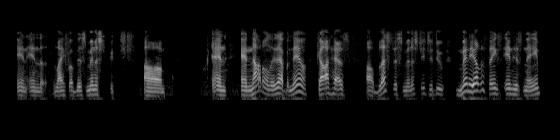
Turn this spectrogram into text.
in in the life of this ministry. Um, and and not only that, but now God has uh, blessed this ministry to do many other things in His name,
